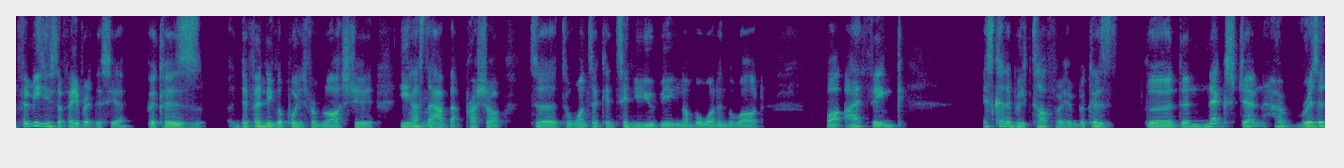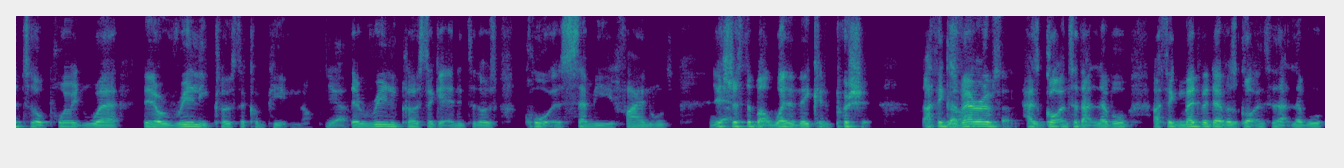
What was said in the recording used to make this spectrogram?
for me he's the favorite this year because defending the points from last year, he has mm-hmm. to have that pressure to to want to continue being number one in the world. But I think it's going to be tough for him because the the next gen have risen to a point where they are really close to competing now. Yeah, they're really close to getting into those quarters, semi-finals. Yeah. It's just about whether they can push it. I think no, Zverev 100%. has gotten to that level. I think Medvedev has gotten to that level.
